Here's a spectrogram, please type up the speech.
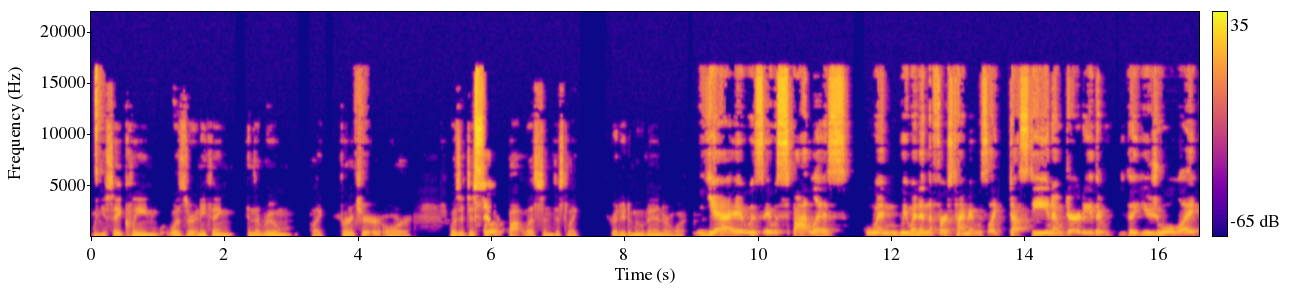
When you say clean, was there anything in the room like furniture, or was it just So, spotless and just like ready to move in, or what? yeah, it was, it was spotless. When we went in the first time, it was like dusty, you know, dirty, the, the usual, like,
